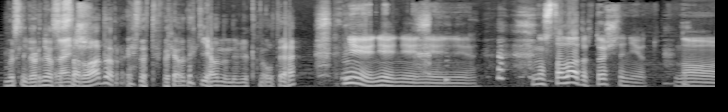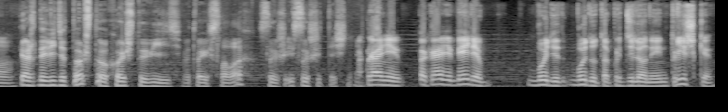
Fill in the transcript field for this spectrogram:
В смысле, вернется Раньше- Старладер? Это ты прям так явно намекнул, да? Не-не-не-не-не. Ну, Сталадер точно нет. Но, Каждый видит то, что хочет увидеть в твоих словах, слыш- и слышать по точнее. крайней, по крайней мере, будет, будут определенные интрижки.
